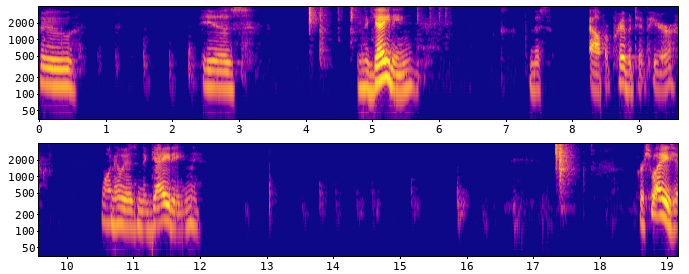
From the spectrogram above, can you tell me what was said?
who is negating this alpha privative here, one who is negating persuasion.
